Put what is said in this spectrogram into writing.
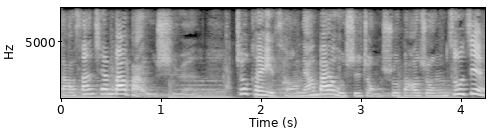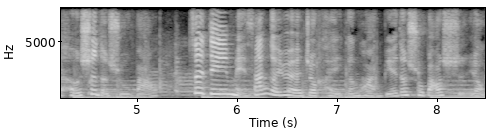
到三千八百五十元，就可以从两百五十种书包中租借合适的书包。最低每三个月就可以更换别的书包使用，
